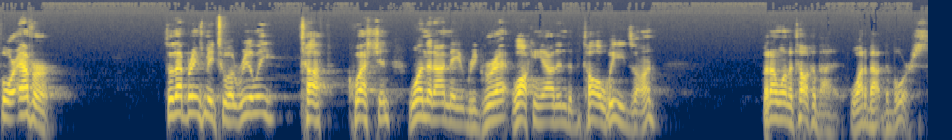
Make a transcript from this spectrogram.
forever. So that brings me to a really tough question, one that I may regret walking out into the tall weeds on. But I want to talk about it. What about divorce?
